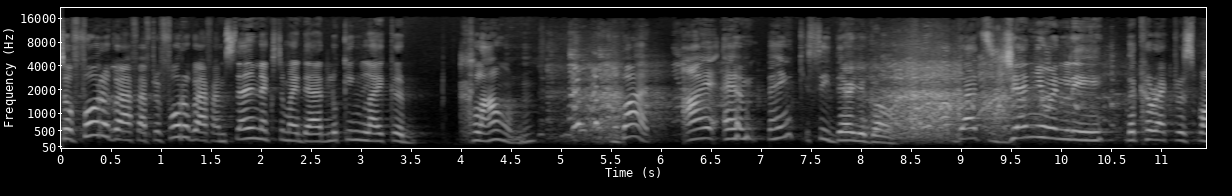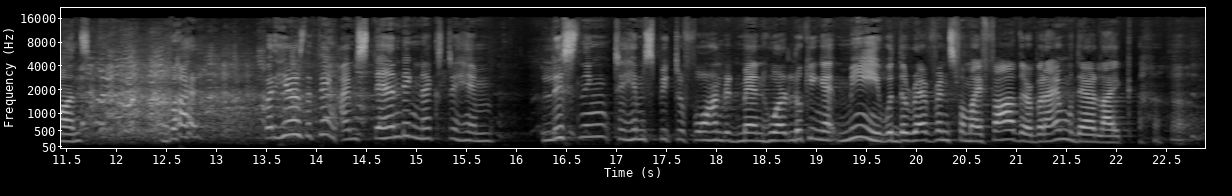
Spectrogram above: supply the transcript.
So, photograph after photograph, I'm standing next to my dad looking like a clown. But I am, thank, you. see, there you go. That's genuinely the correct response. But, but here's the thing I'm standing next to him, listening to him speak to 400 men who are looking at me with the reverence for my father, but I'm there like,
